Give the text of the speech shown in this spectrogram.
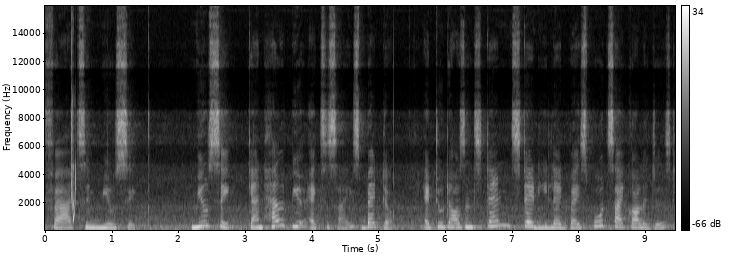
facts in music. Music can help you exercise better. A 2010 study led by sports psychologist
